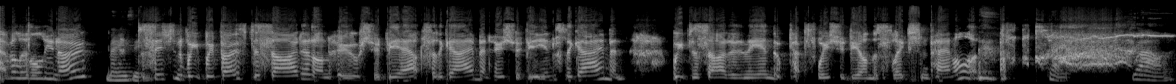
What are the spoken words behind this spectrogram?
have a little, you know, Amazing. decision. We, we both decided on who should be out for the game and who should be in for the game. And we decided in the end that perhaps we should be on the selection panel. And Wow.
